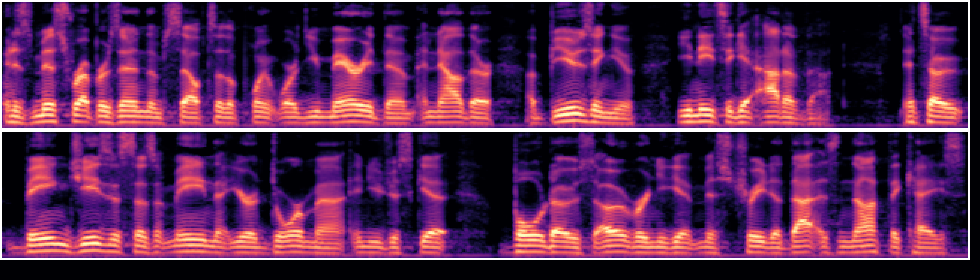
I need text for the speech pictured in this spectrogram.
and is misrepresenting themselves to the point where you married them and now they're abusing you, you need to get out of that. And so being Jesus doesn't mean that you're a doormat and you just get bulldozed over and you get mistreated. That is not the case.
